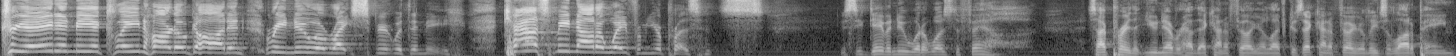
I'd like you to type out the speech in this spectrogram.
Create in me a clean heart, O God, and renew a right spirit within me. Cast me not away from your presence. You see, David knew what it was to fail. So I pray that you never have that kind of failure in your life because that kind of failure leads to a lot of pain.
